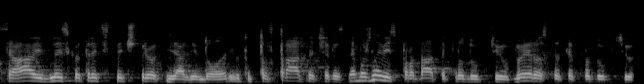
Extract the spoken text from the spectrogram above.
сягають близько 34 мільярдів доларів. Тобто втрати через неможливість продати продукцію, виростити продукцію,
